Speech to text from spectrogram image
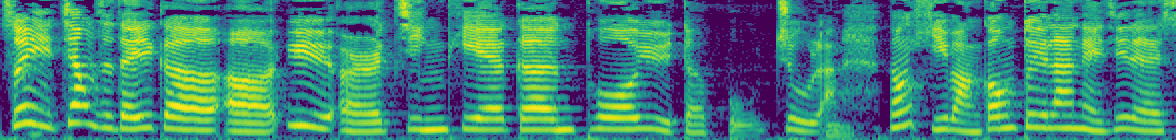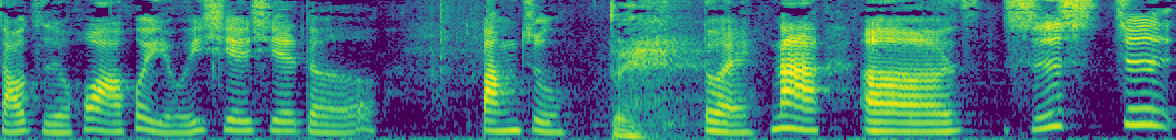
所以这样子的一个呃育儿津贴跟托育的补助啦，那希望公对咱的这个少子化会有一些些的。帮助对对，那呃，十就是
